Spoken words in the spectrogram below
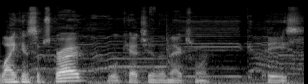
Like and subscribe. We'll catch you in the next one. Peace.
